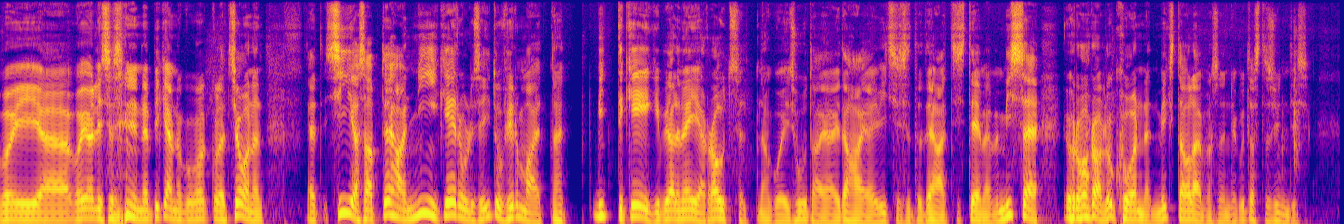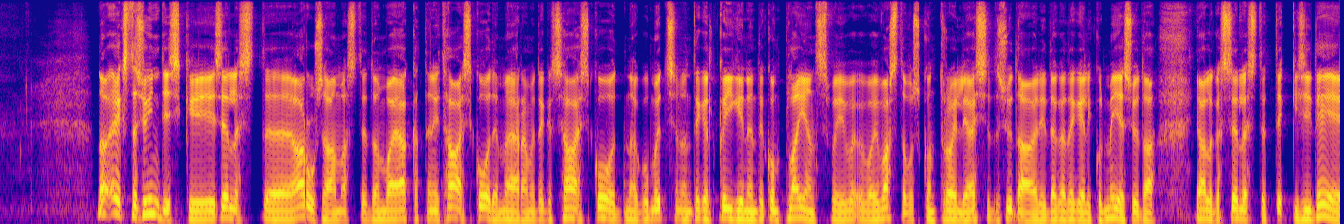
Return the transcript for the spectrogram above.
või, või oli see selline pigem nagu kalkulatsioon, et, et siia saab teha nii keerulise idufirma, et noh, et mitte keegi peale meie raudselt nagu ei suuda ja ei taha ja ei viitsi seda teha, et siis teeme mis see Aurora lugu on, et miks ta olemas on ja kuidas ta sündis? No eks ta sündiski sellest äh, arusaamast, et on vaja hakata neid HS-koode määrama, tegelikult see HS-kood, nagu ma ütlesin, on tegelikult kõigi nende compliance või, või vastavuskontrolli asjade süda oli ta ka tegelikult meie süda. ja algas sellest, et tekkis idee,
